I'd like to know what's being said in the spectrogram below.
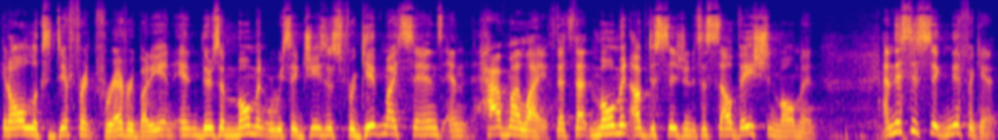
It all looks different for everybody. And, and there's a moment where we say, Jesus, forgive my sins and have my life. That's that moment of decision. It's a salvation moment. And this is significant.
